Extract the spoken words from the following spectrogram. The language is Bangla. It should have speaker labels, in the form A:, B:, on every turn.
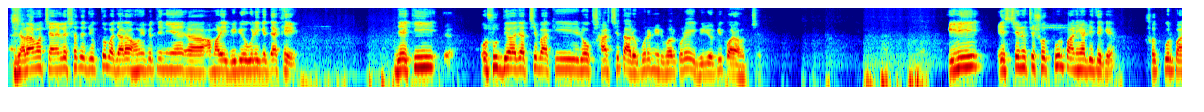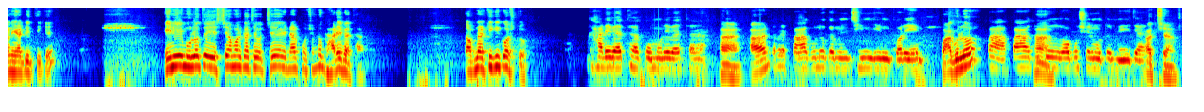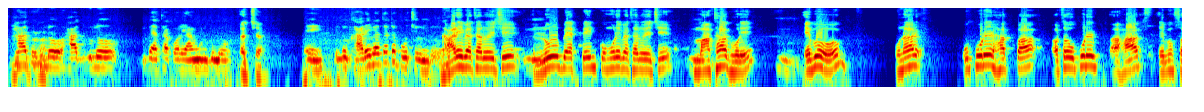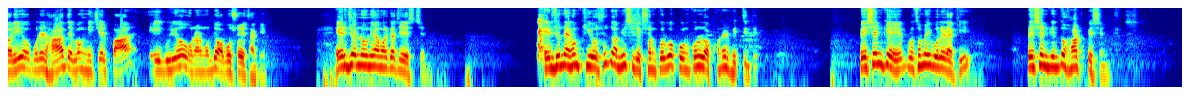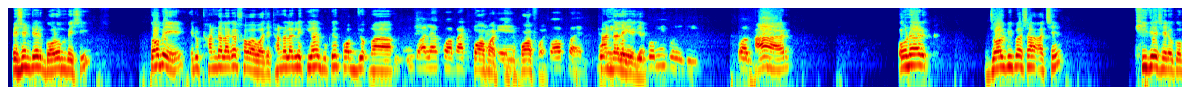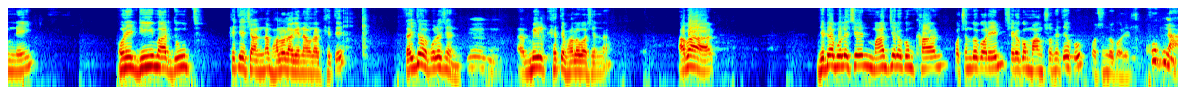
A: যারা আমার চ্যানেলের সাথে যুক্ত বা যারা হোমিওপ্যাথি নিয়ে আমার এই ভিডিওগুলিকে দেখে যে কি ওষুধ দেওয়া যাচ্ছে বা কি রোগ সারছে তার উপরে নির্ভর করে এই ভিডিওটি করা হচ্ছে। ইনি এসছেন হচ্ছে সোদপুর পানিহাটি থেকে, সোদপুর পানিহাটি থেকে। ইনি মূলত এসছে আমার কাছে হচ্ছে এনার প্রচণ্ড ঘাড়ে ব্যথা। আপনার কি কি কষ্ট?
B: ঘাড়ে ব্যথা কোমরে ব্যথা।
A: হ্যাঁ আর?
B: তারপরে পা গুলো কেমন ঝিমঝিম করে।
A: পাগুলো?
B: পা পা
A: হ্যাঁ।
B: দুটো অবসের মতন হয়ে যায়।
A: আচ্ছা।
B: হাতগুলো হাতগুলো ব্যথা করে আঙুলগুলো।
A: আচ্ছা।
B: এই কিন্তু ঘাড়ে ব্যথাটা প্রচণ্ড
A: ঘাড়ে ব্যথা রয়েছে লো ব্যাক পেইন কোমরে ব্যথা রয়েছে মাথা ঘোরে এবং ওনার উপরের হাত পা অর্থাৎ উপরের হাত এবং সরি উপরের হাত এবং নিচের পা এইগুলিও ওনার মধ্যে অবশ্যই থাকে। এর জন্য উনি আমার কাছে এসছেন। এর জন্য এখন কি ওষুধ আমি সিলেকশন করব কোন কোন লক্ষণের ভিত্তিতে? পেশেন্টকে প্রথমেই বলে রাখি পেশেন্ট কিন্তু হট পেশেন্ট পেশেন্টের গরম বেশি। তবে একটু ঠান্ডা লাগার স্বভাব আছে। ঠান্ডা লাগলে কি হয়? বুকে আহ,
B: গলা কপ আটকে
A: কফ আটকে কফ হয়।
B: কফ হয়।
A: ঠান্ডা লেগে যায়।
B: বমি করে দিই
A: আর ওনার জল পিপাসা আছে খিদে সেরকম নেই। উনি ডিম আর দুধ খেতে চান না ভালো লাগে না ওনার খেতে। তাই তো বলেছেন? মিল্ক খেতে ভালোবাসেন না। আবার যেটা বলেছেন মাছ যেরকম খান পছন্দ করেন সেরকম মাংস খেতেও খুব পছন্দ করেন।
B: খুব না।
